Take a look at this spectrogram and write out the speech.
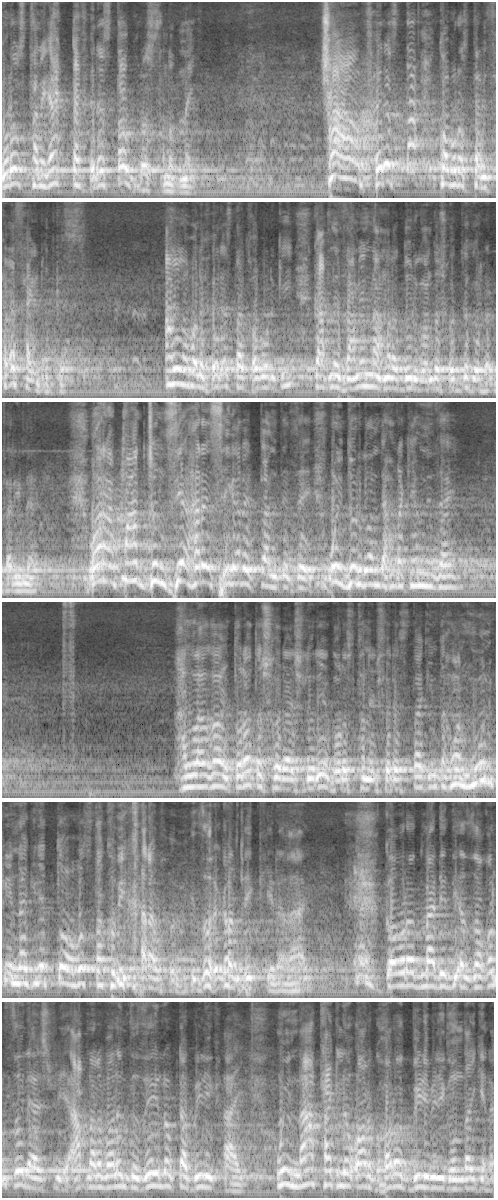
গোরস্থানের একটা ফেরস্তাও গোরস্থানত নাই। সব ফেরেস্তা কবরস্থান ছাড়া সাইড গেছে আল্লাহ বলে ফেরেস্তা খবর কি? আপনি জানেন না, আমরা দুর্গন্ধ সহ্য করতে পারি না। ওরা পাঁচজন যে হারে সিগারেট টানতেছে, ওই দুর্গন্ধে আমরা কেমনে যাই? আল্লাহ গায় তোরা তো সরে আসলো রে, গোরস্থানের ফেরেস্তা কিন্তু আমার মন কি না কিনে তো অবস্থা খুবই খারাপ হবে। কোন, ঠিক কিনা ভাই? কবরত মাটি দিয়ে যখন চলে আসবি, আপনারা বলেন তো যে লোকটা বিড়ি খায় ওই না থাকলে ওর ঘরত বিড়ি বিড়ি গন্ধায় কিনা?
